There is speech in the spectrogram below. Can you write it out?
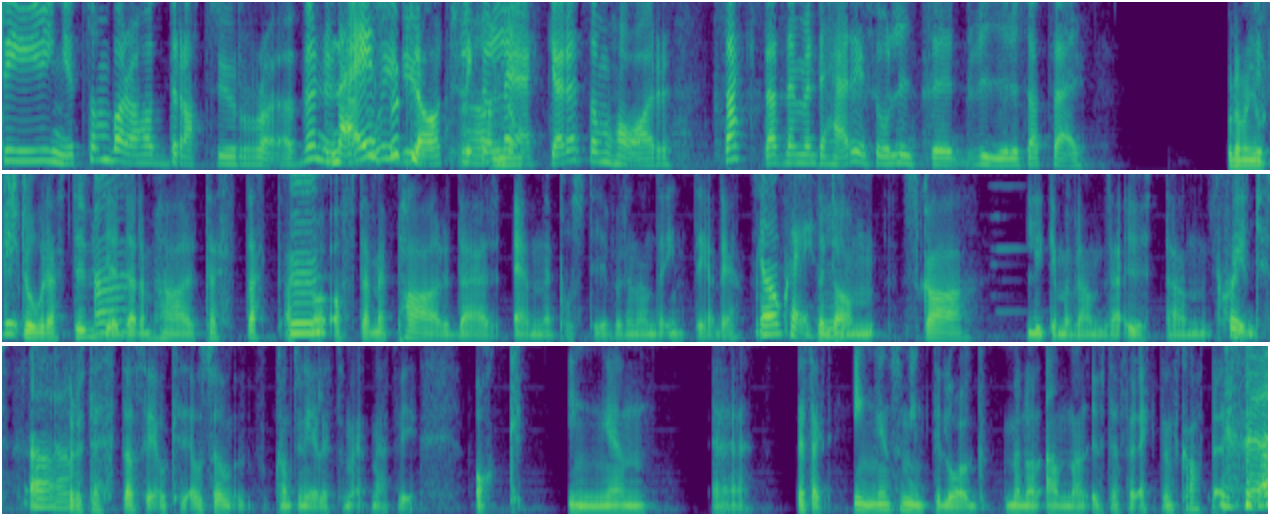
det är ju inget som bara har dragits ur röven. Nej, är det ju såklart. Liksom läkare som har sagt att nej men det här är så lite virus att så här, Och de har gjort stora studier Ah. där de har testat, alltså Mm. ofta med par där en är positiv och den andra inte är det. Ja okej. Där de ska ligga med varandra utan skydd. Skydd. Ja. För att testa och se och, och så kontinuerligt så mäter vi. Och ingen eh, det sagt, ingen som inte låg med någon annan utanför äktenskapet eh,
